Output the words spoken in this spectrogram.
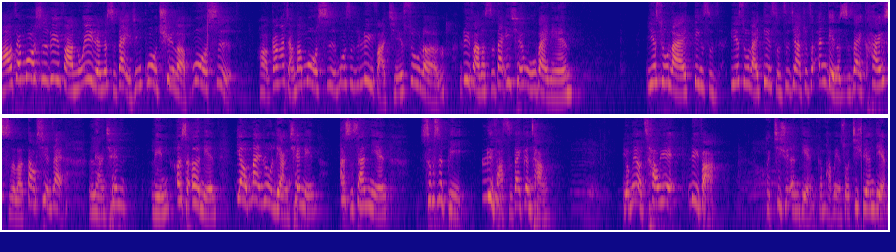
好，在末世律法奴役人的时代已经过去了。末世，好，刚刚讲到末世，末世的律法结束了，律法的时代一千五百年，耶稣来钉十，耶稣来钉十字架，就是恩典的时代开始了。到现在两千零二十二年，要迈入两千零二十三年，是不是比律法时代更长？有没有超越律法？会继续恩典，跟旁边人说继续恩典。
